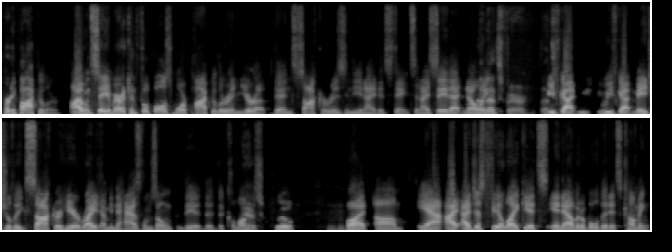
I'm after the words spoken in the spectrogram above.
pretty popular. I would say American football is more popular in Europe than soccer is in the United States. And I say that knowing no, that's fair. That's we've fair. got we've got Major League Soccer here, right? I mean the Haslam's own the the, the Columbus yeah. crew. Mm-hmm. But um yeah, I, I just feel like it's inevitable that it's coming.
